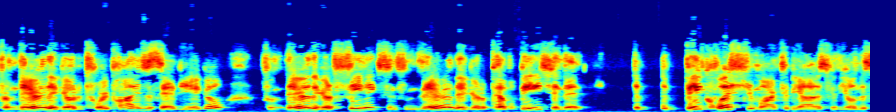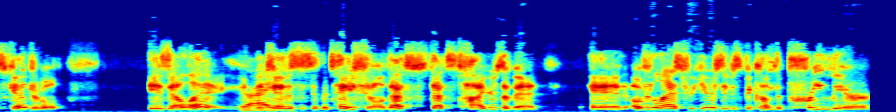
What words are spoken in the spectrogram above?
from there they go to Torrey Pines in San Diego. From there they go to Phoenix, and from there they go to Pebble Beach. And then the the big question mark, to be honest with you, on the schedule is LA right. the Genesis Invitational. That's that's Tiger's event, and over the last few years, it has become the premier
